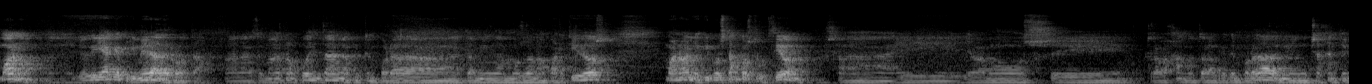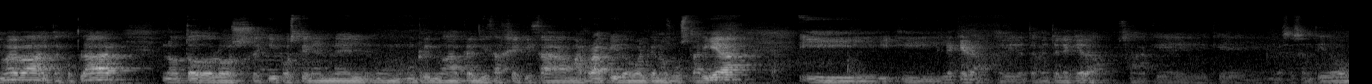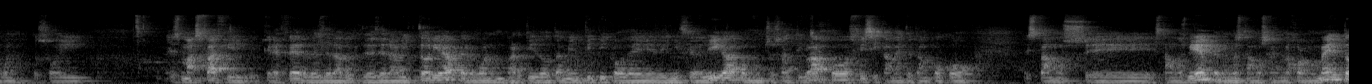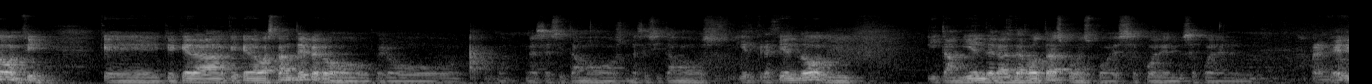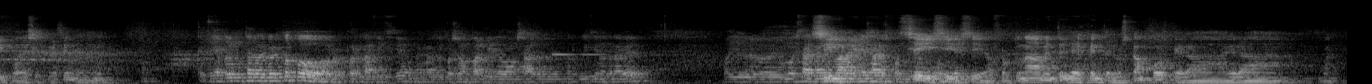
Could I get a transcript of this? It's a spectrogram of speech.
Bueno, yo diría que primera derrota. Las demás no cuentan, la pretemporada también hemos ganado partidos. Bueno, el equipo está en construcción. O sea, llevamos trabajando toda la pretemporada, ha venido mucha gente nueva, hay que acoplar, no todos los equipos tienen un, ritmo de aprendizaje quizá más rápido o el que nos gustaría y, le queda, evidentemente le queda. O sea que, en ese sentido, bueno, pues hoy es más fácil crecer desde la, desde la victoria, pero bueno, un partido también típico de, inicio de liga, con muchos altibajos, físicamente tampoco estamos, eh, estamos bien, pero no estamos en el mejor momento, en fin que, queda, que queda bastante, pero, pero necesitamos, necesitamos ir creciendo y, y, también de las derrotas pues, pues se, pueden, se pueden aprender y puedes ir creciendo. Te quería preguntar, Alberto, por, por la afición. Además, el próximo partido vamos a ver otra vez. Oye, creo que esta sí, ha respondido. Sí, sí, sí. Afortunadamente ya hay gente en los campos que era, era bueno,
